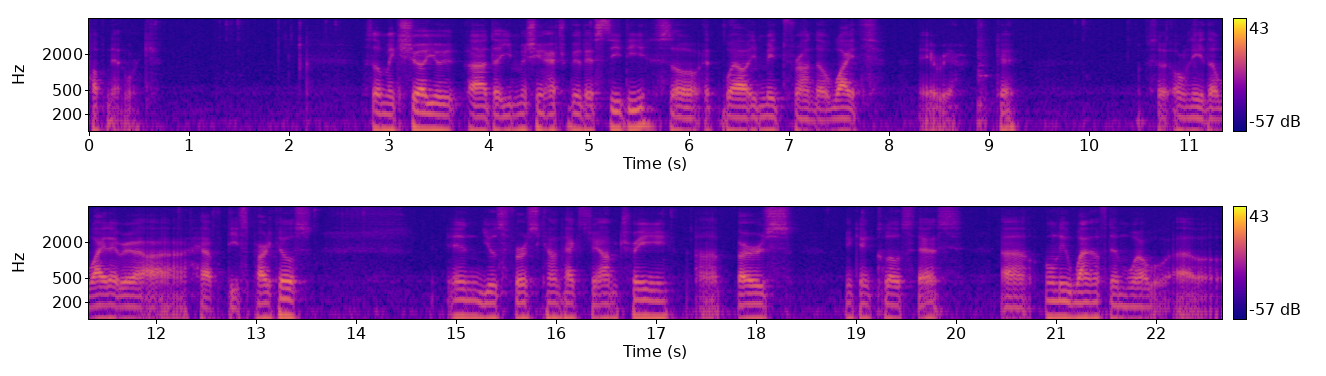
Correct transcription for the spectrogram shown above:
pop network. So make sure you uh, the emission attribute is CD so it will emit from the white area okay? So only the white area uh, have these particles. And use first context geometry uh, burst you can close this. Uh, only one of them will uh,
